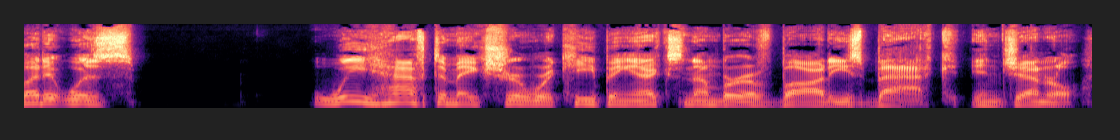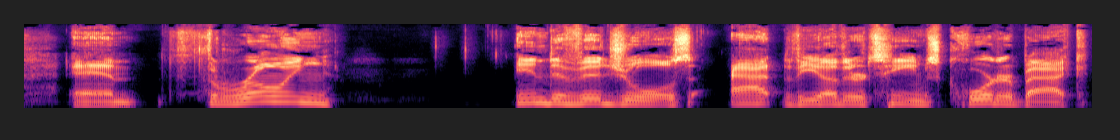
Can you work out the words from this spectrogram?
but it was we have to make sure we're keeping X number of bodies back in general and throwing individuals at the other team's quarterback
